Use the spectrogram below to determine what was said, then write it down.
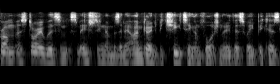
from a story with some, some interesting numbers in it. I'm going to be cheating, unfortunately, this week because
